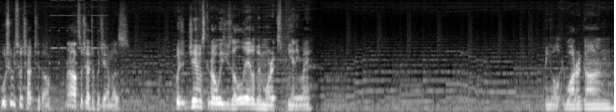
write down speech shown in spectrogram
Who should we switch out to, though? I'll switch out to Pajamas. Pajamas could always use a little bit more XP anyway. Water gun.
